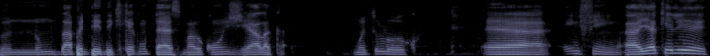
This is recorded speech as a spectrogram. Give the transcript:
Não dá para entender o que, que acontece, maluco congela, cara. Muito louco. É, enfim, aí aquele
